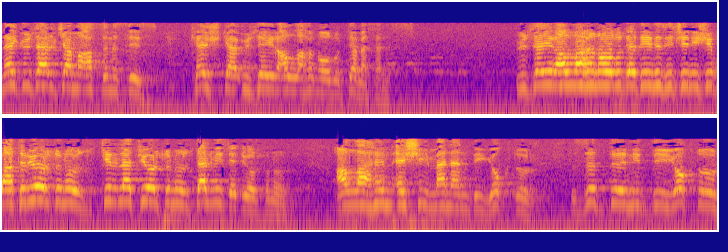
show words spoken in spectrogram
Ne güzel cemaatsınız siz. Keşke Üzeyr Allah'ın oğlu demeseniz. Üzeyr Allah'ın oğlu dediğiniz için işi batırıyorsunuz, kirletiyorsunuz, telvis ediyorsunuz. Allah'ın eşi menendi yoktur. Zıddı niddi yoktur.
